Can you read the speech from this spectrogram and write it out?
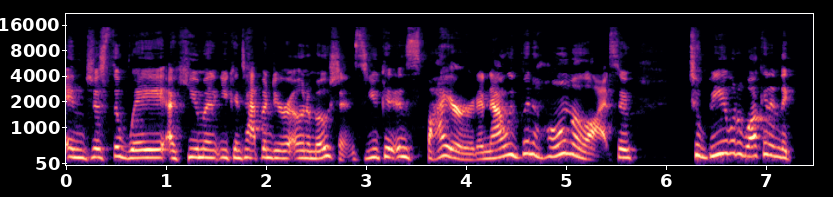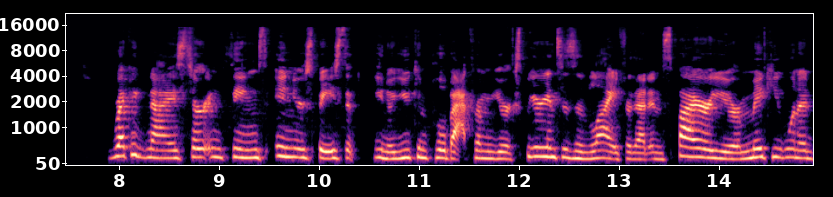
and just the way a human you can tap into your own emotions. You get inspired, and now we've been home a lot, so to be able to walk in and like recognize certain things in your space that you know you can pull back from your experiences in life or that inspire you or make you want to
